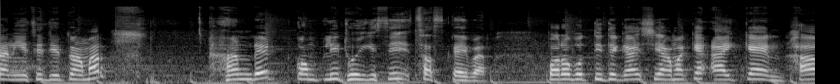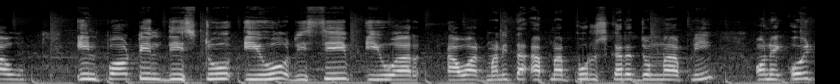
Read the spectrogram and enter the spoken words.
জানিয়েছে যেহেতু আমার হান্ড্রেড কমপ্লিট হয়ে গেছে সাবস্ক্রাইবার পরবর্তীতে গায়ে সে আমাকে I can how important this to you receive your award মানে তা আপনার পুরস্কারের জন্য আপনি অনেক ওয়েট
